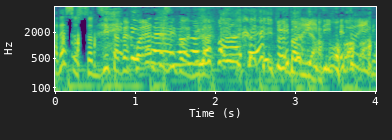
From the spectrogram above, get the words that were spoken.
Adesso sto zitta per Vi 40 prego, secondi. non lo guarda. fate. E tu ridi, e tu ridi.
